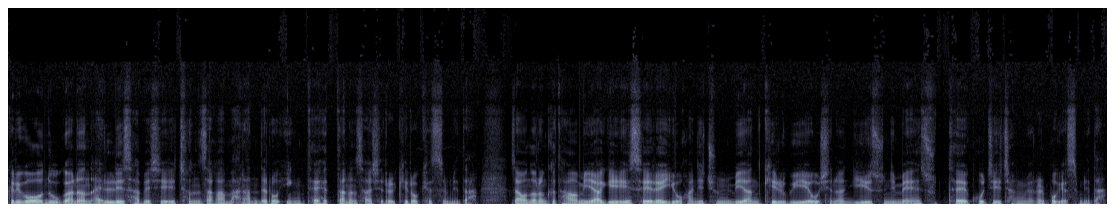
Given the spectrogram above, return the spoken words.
그리고 누가는 엘리사벳이 천사가 말한 대로 잉태했다는 사실을 기록했습니다. 자, 오늘은 그 다음 이야기 세례 요한이 준비한 길 위에 오시는 예수님의 수태고지 장면을 보겠습니다.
